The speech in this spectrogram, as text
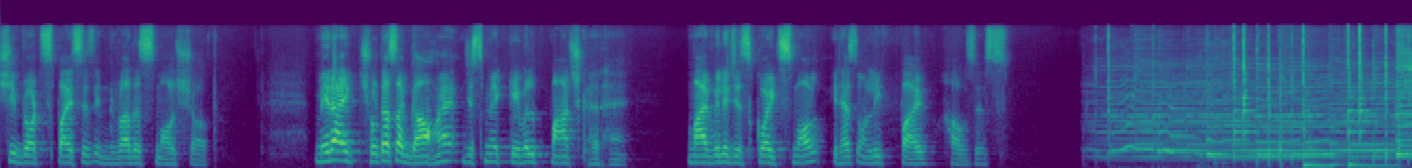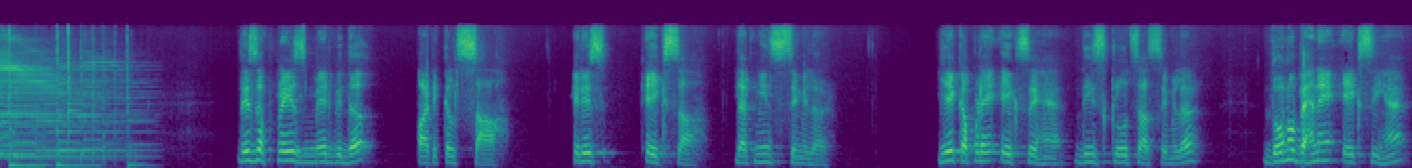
she brought spices in rather small shop मेरा एक छोटा सा गाँव है जिसमें केवल पाँच घर हैं my village is quite small. It has only five houses. There is a phrase made with the particle sa. It is ek sa. That means similar. ये कपड़े एक से हैं. These clothes are similar. दोनों बहनें एक सी हैं.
